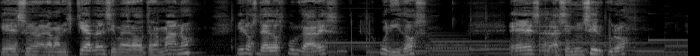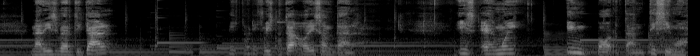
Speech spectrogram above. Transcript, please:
que es la mano izquierda encima de la otra mano, y los dedos pulgares unidos, es haciendo un círculo, nariz vertical, vista horizontal. Y es muy importantísimo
